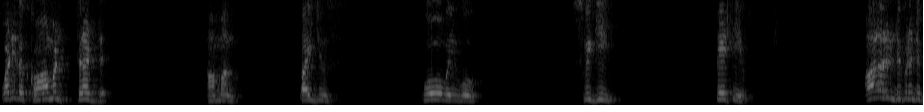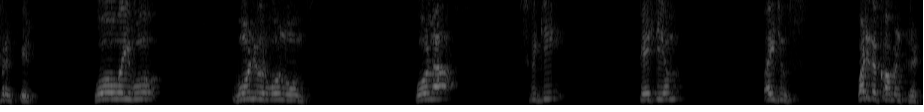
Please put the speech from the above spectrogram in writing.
what is the common thread among Byju's, OYO, Swiggy, Paytm. All are in different, different field. OYO, own your own homes. Ola, Swiggy, Paytm, Byju's. What is the common thread?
